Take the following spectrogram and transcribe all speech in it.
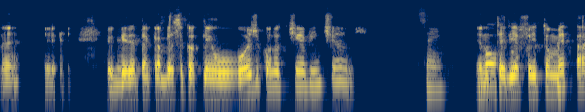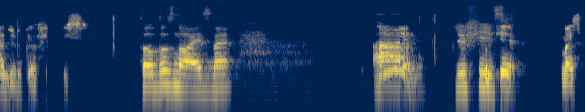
né? Eu queria ter a cabeça que eu tenho hoje quando eu tinha 20 anos. Sim. Eu Bom, não teria feito metade do que eu fiz. Todos nós, né? Ah, é, difícil. Porque, mas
